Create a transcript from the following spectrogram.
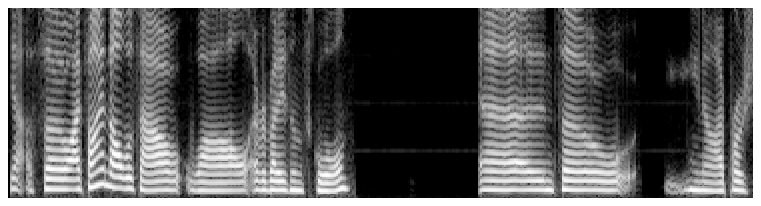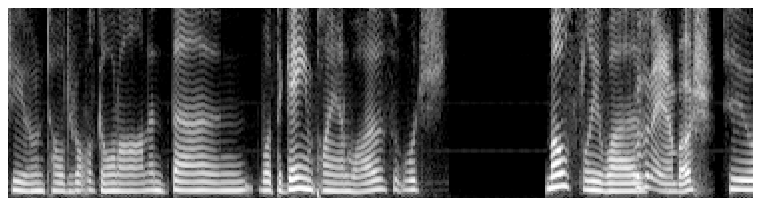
Yeah. So I find all this out while everybody's in school. And so, you know, I approached you and told you what was going on and then what the game plan was, which mostly It was, was an ambush. to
